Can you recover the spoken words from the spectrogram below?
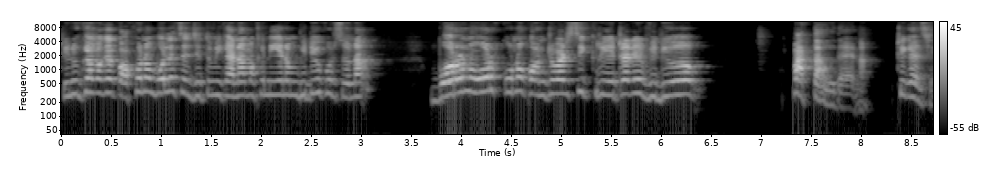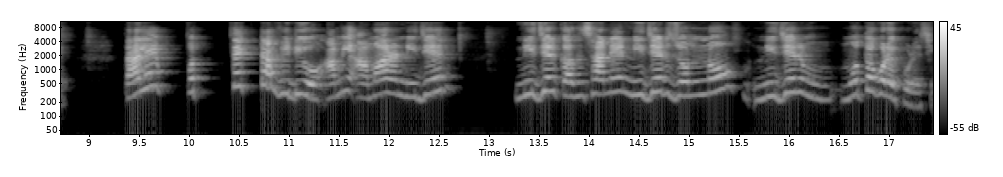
টিনুকে আমাকে কখনো বলেছে যে, তুমি কেন আমাকে নিয়ে এরম ভিডিও করছ? না। বরং ওর কোনো কন্ট্রোভার্সি ক্রিয়েটারের ভিডিও পাত্তাও দেয় না। ঠিক আছে? তাহলে প্রত্যেকটা ভিডিও আমি আমার নিজের নিজের কনসার্নে নিজের জন্য, নিজের মতো করে করেছি।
